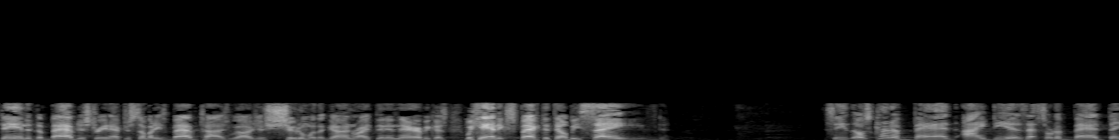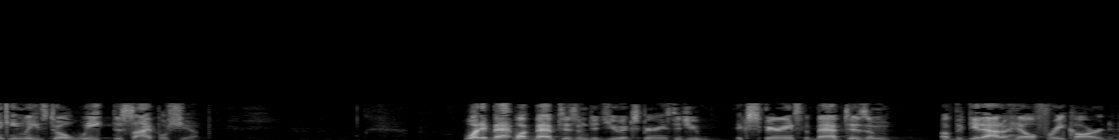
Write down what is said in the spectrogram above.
stand at the baptistry, and after somebody's baptized, we ought to just shoot them with a gun right then and there because we can't expect that they'll be saved. See, those kind of bad ideas, that sort of bad thinking leads to a weak discipleship. What, did, what baptism did you experience? Did you experience the baptism of the get out of hell free card?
